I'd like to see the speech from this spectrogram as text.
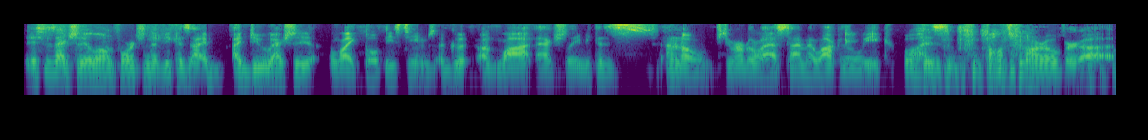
this is actually a little unfortunate because I I do actually like both these teams a good a lot actually because I don't know if you remember the last time I lock of the week was Baltimore over uh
